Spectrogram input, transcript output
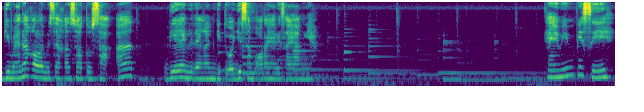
Gimana kalau misalkan suatu saat dia yang ditengah gitu aja sama orang yang disayangnya? Kayak mimpi sih.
